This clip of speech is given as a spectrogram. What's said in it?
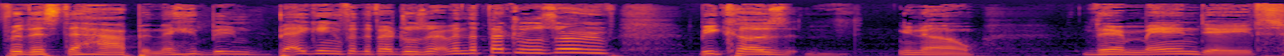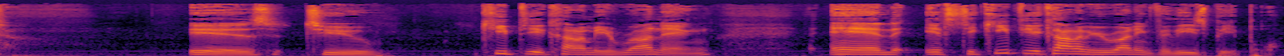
for this to happen. They have been begging for the Federal Reserve, and the Federal Reserve, because you know their mandate is to keep the economy running, and it's to keep the economy running for these people.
